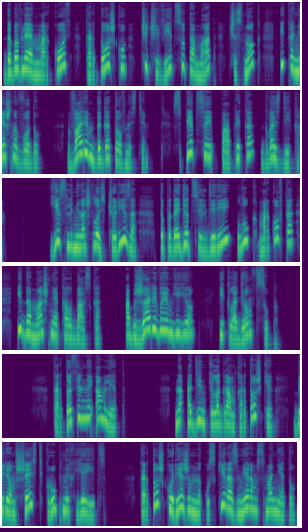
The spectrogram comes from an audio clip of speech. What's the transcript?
Добавляем морковь, картошку, чечевицу, томат, чеснок и, конечно, воду. Варим до готовности. Специи паприка, гвоздика. Если не нашлось чориза, то подойдет сельдерей, лук, морковка и домашняя колбаска. Обжариваем ее и кладем в суп. Картофельный омлет. На 1 килограмм картошки берем 6 крупных яиц. Картошку режем на куски размером с монету,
